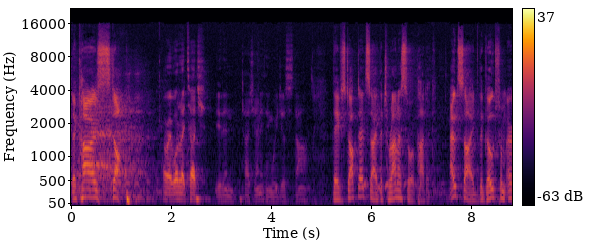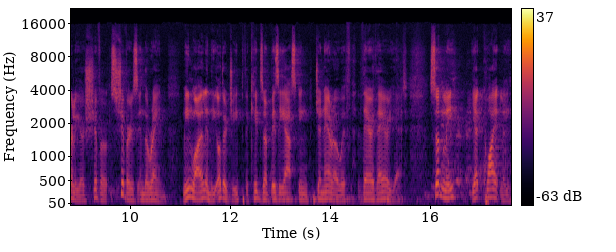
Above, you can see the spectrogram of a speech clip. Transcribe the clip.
The cars stop. All right, what did I touch? You didn't touch anything. We just stopped. They've stopped outside the Tyrannosaur paddock. Outside, the goat from earlier shiver, shivers in the rain. Meanwhile, in the other Jeep, the kids are busy asking Gennaro if they're there yet. Suddenly, yet quietly,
